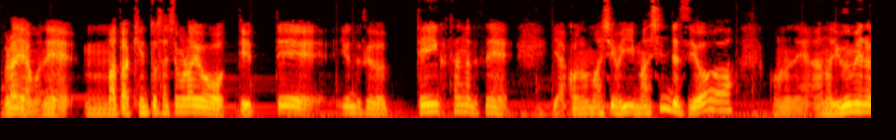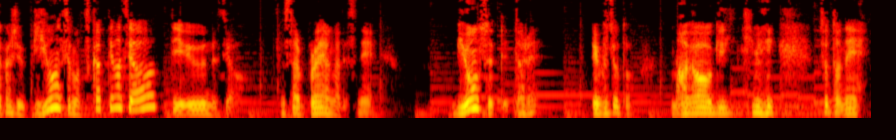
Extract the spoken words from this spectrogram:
う、ブライアンもね、また検討させてもらおうって言って、言うんですけど、店員さんがですね、いや、このマシンはいいマシンですよ。このね、あの有名な歌手、ビヨンセも使ってますよって言うんですよ。そしたらブライアンがですね、ビヨンセって誰？え、ちょっと、真顔気味に、ちょっとね、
